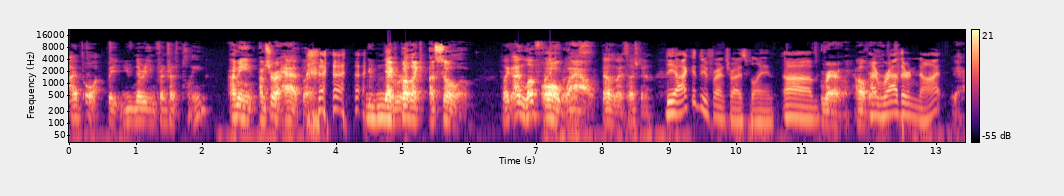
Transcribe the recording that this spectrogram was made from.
I oh wait, you've never eaten French fries plain? I mean, I'm sure I have, but You've like, never. but like a solo. like I love. French Oh, fries. wow. that was a nice touchdown. yeah, I could do French fries plain. Um, Rarely. I'll I rarely. rather not. Yeah.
